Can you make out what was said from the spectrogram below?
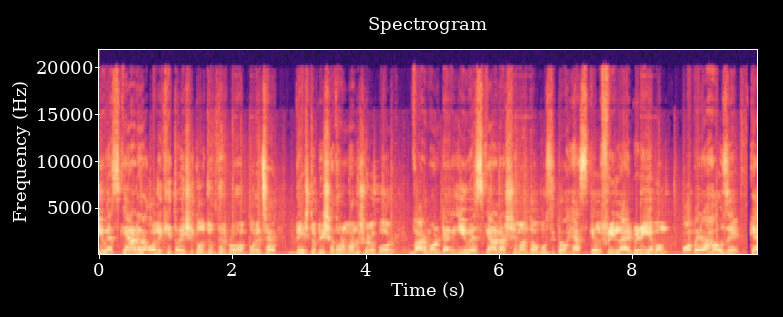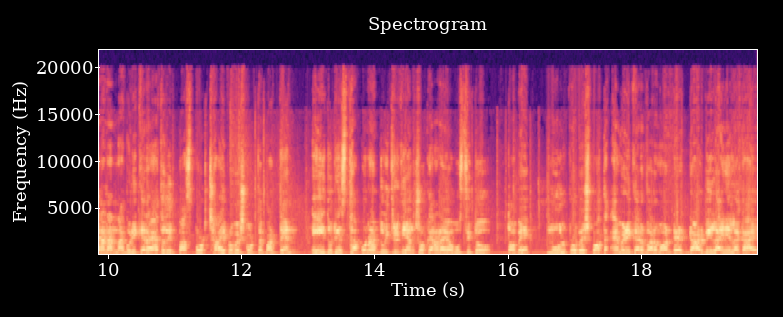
ইউএস কানাডার অলিখিত এই শীতল যুদ্ধের প্রভাব পড়েছে দেশ দুটির সাধারণ মানুষের ওপর। ভারমন্টের ইউএস কানাডার সীমান্তে অবস্থিত হ্যাস্কেল ফ্রি লাইব্রেরি এবং অপেরা হাউসে কানাডার নাগরিকেরা এতদিন পাসপোর্ট ছাড়াই প্রবেশ করতে পারতেন। এই দুটি স্থাপনার দুই তৃতীয়াংশ কানাডায় অবস্থিত। তবে মূল প্রবেশপথ আমেরিকার ভারমন্টের ডার্বি লাইন এলাকায়।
